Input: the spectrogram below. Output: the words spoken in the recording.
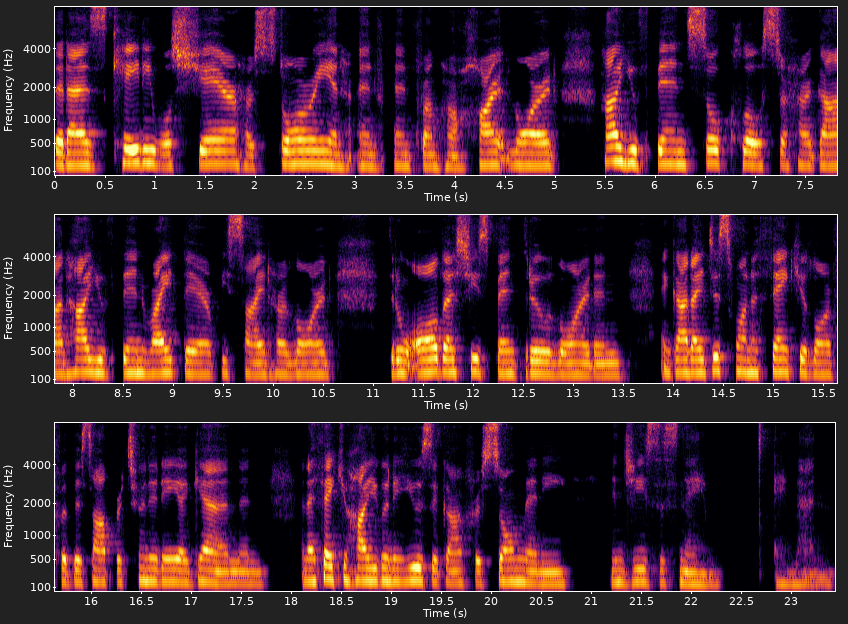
that as Katie will share her story and, and, and from her heart, Lord, how you've been so close to her, God, how you've been right there beside her, Lord, through all that she's been through, Lord. And, and God, I just want to thank you, Lord, for this opportunity again. And, and I thank you how you're going to use it, God, for so many. In Jesus' name, amen.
